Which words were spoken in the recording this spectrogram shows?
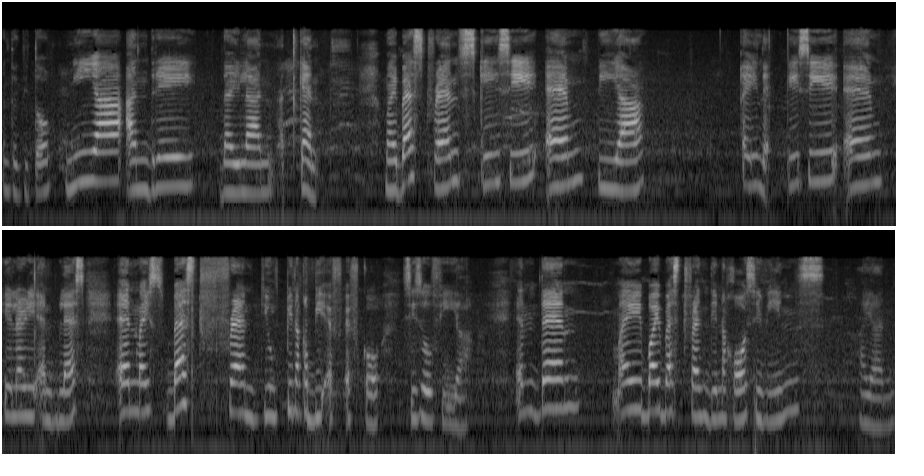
ano dito? Mia, Andre, Dylan, at Kent. My best friends, Casey, M, Pia, ay hindi, Casey, M, Hillary, and Bless. And my best friend, yung pinaka-BFF ko, si Sophia. And then, my boy best friend din ako, si Vince. Ayan.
